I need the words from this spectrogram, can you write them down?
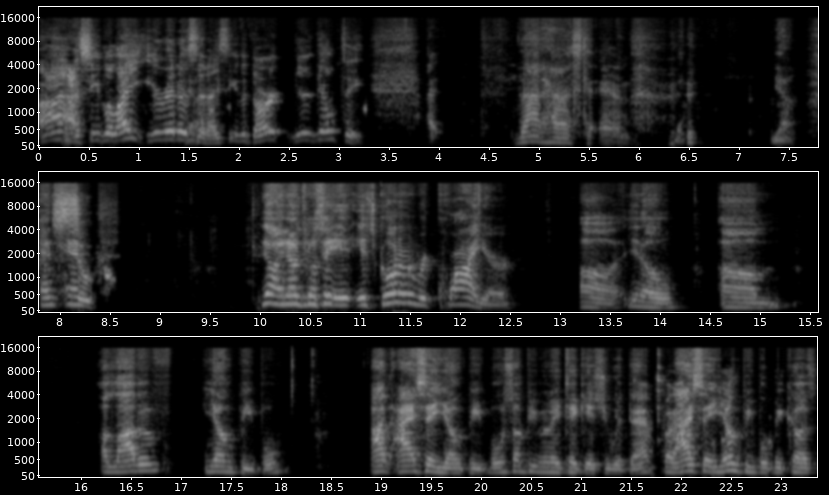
I, I see the light you're innocent. Yeah. i see the dark you're guilty. I, that has to end. Yeah, yeah. and, and so no i know i was going to say it, it's going to require uh you know um, a lot of young people. I, I say young people. Some people may take issue with that, but I say young people because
